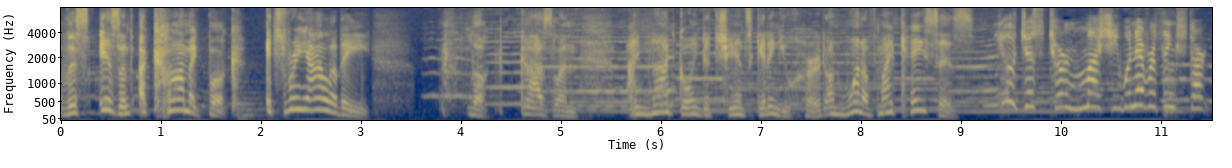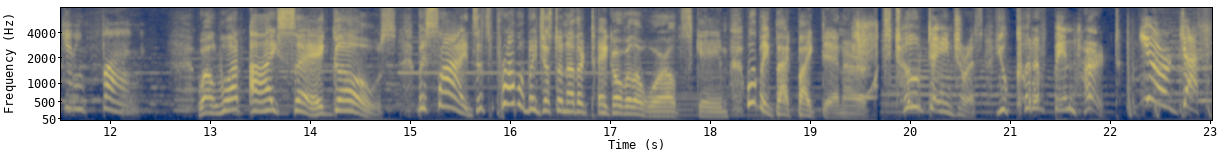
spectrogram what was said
This isn't a comic book. It's reality. Look, Gosalyn, I'm not going to chance getting you hurt on one of my cases. you just turn mushy whenever things start getting fun. Well, what I say goes. Besides, it's probably just another take over the world scheme. We'll be back by dinner. It's too dangerous. You could have been hurt. You're just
